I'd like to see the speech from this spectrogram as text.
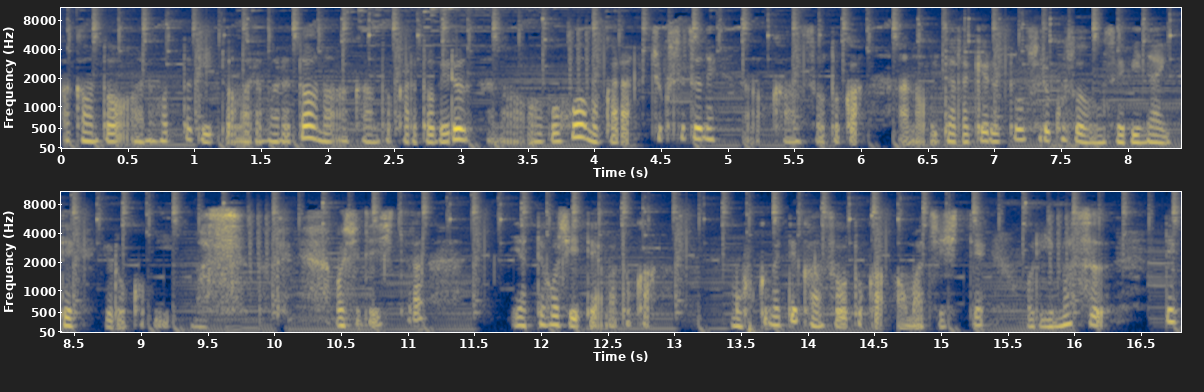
アカウント、あの、ホットキーとまるまるとのアカウントから飛べる、あの、応募フォームから直接ね、あの、感想とか、あの、いただけると、それこそむせび泣いて喜びます。ので、もしでしたら、やってほしいテーマとかも含めて感想とかお待ちしております。で、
